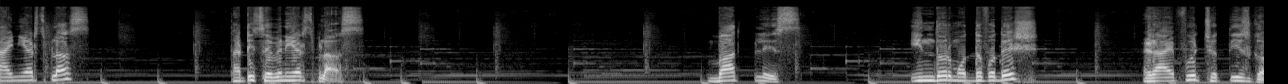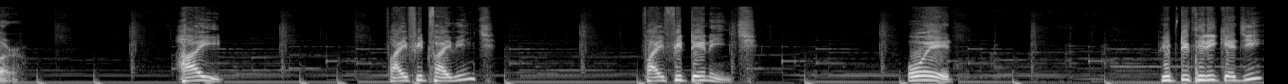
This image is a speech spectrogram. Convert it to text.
nine years plus, thirty seven years plus. Plus birthplace Indore Madhya Pradesh Raipur Chhattisgarh height five feet five inch five feet ten inch weight 53 kg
